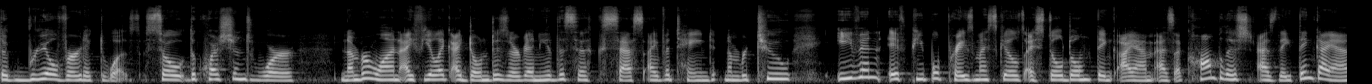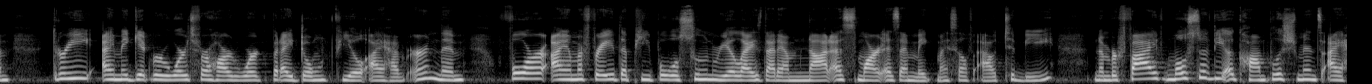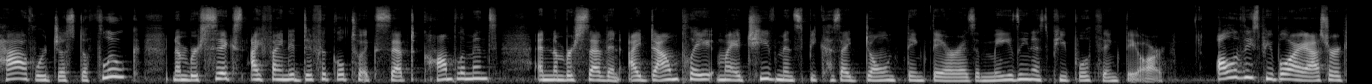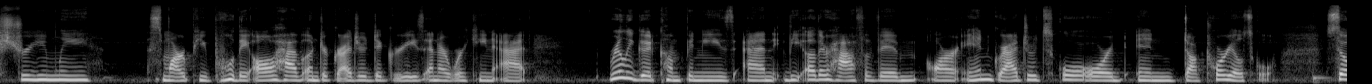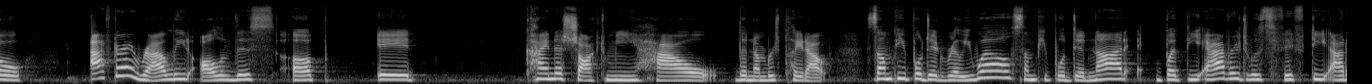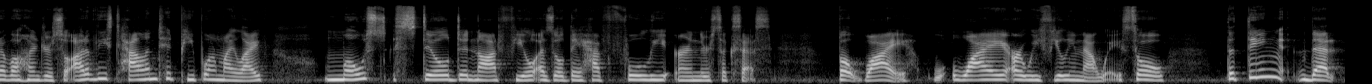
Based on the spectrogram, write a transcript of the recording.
the real verdict was. So the questions were number one, I feel like I don't deserve any of the success I've attained. Number two, even if people praise my skills, I still don't think I am as accomplished as they think I am. Three, I may get rewards for hard work, but I don't feel I have earned them. Four, I am afraid that people will soon realize that I'm not as smart as I make myself out to be. Number five, most of the accomplishments I have were just a fluke. Number six, I find it difficult to accept compliments. And number seven, I downplay my achievements because I don't think they are as amazing as people think they are. All of these people I asked are extremely smart people. They all have undergraduate degrees and are working at really good companies, and the other half of them are in graduate school or in doctoral school. So, after I rallied all of this up, it kind of shocked me how the numbers played out. Some people did really well, some people did not, but the average was 50 out of 100. So, out of these talented people in my life, most still did not feel as though they have fully earned their success. But why? Why are we feeling that way? So, the thing that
